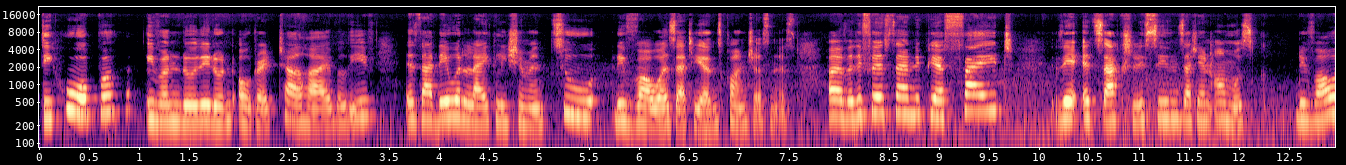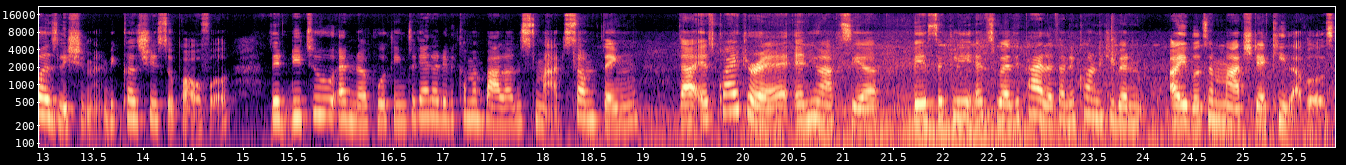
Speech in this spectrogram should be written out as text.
the hope, even though they don't outright tell her, I believe, is that they would like Li Shimin to devour Zetian's consciousness. However, the first time the pair fight, they, it's actually seen Zetian almost devours Li Shimin because she's so powerful. The, the two end up working together, they become a balanced match, something that is quite rare in Huaxia. Basically, it's where the pilot and the concubine are able to match their ki levels,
